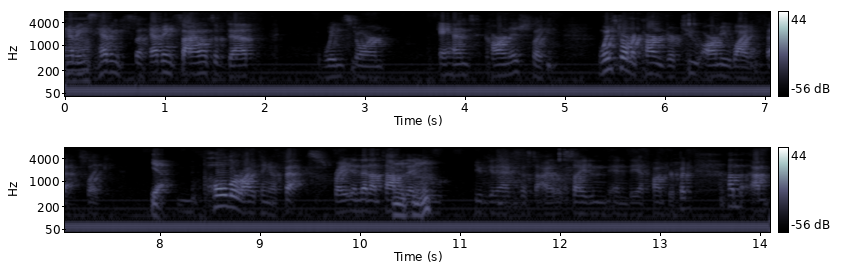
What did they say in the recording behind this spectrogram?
having having having silence of death, windstorm, and carnage. Like windstorm and carnage are two army-wide effects, like Yeah. polarizing effects, right? And then on top of that, Mhm. you you can get access to Isle of Sight and, and the F Hunter. But I'm, I'm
